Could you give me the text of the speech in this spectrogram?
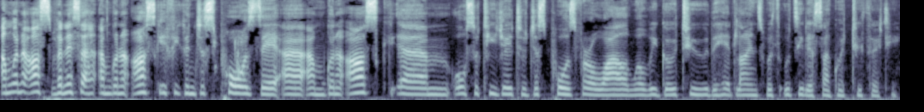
I'm going to ask Vanessa. I'm going to ask if you can just pause there. Uh, I'm going to ask um, also TJ to just pause for a while while we go to the headlines with Uzile Sakwe at 2:30.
